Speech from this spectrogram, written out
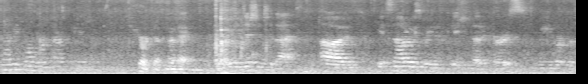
Can I make one more clarification? Sure, Kathy. Okay, in addition to that, it's not always reunification that occurs. We work with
